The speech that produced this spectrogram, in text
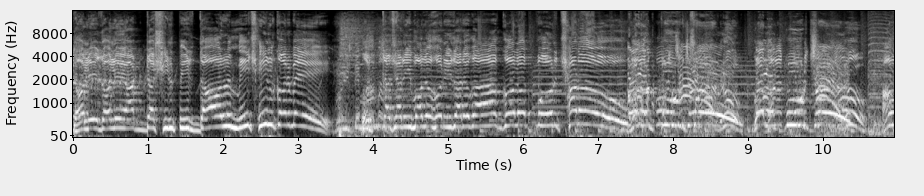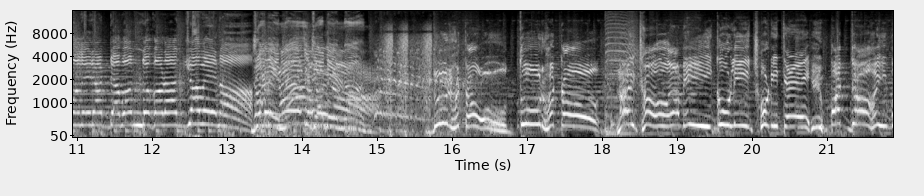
দলে দলে আড্ডা শিল্পীর দল মিছিল করবে। অত্যাচারী বলহরি দারোগা গলতপুর ছাড়ো। গলতপুর ছাড়ো। গলতপুর ছাড়ো। আমাদের আড্ডা বন্ধ করা যাবে না। দূর হটো নয়তো আমি গুলি ছড়িতে বাধ্য হইব।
